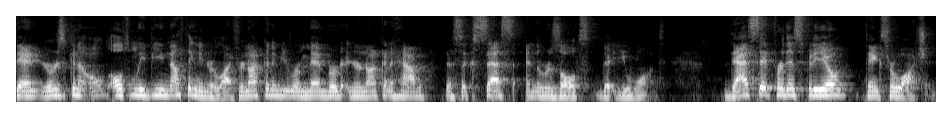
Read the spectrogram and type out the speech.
then you're just going to ultimately be nothing in your life. You're not going to be remembered and you're not going to have the success and the results that you want. That's it for this video. Thanks for watching.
